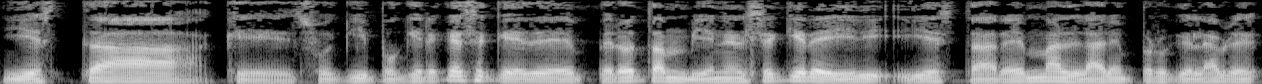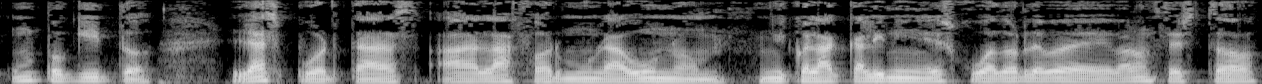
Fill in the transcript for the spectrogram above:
y está que su equipo quiere que se quede, pero también él se quiere ir y estar en McLaren porque le abre un poquito las puertas a la Fórmula 1. Nicolás Calini es jugador de baloncesto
